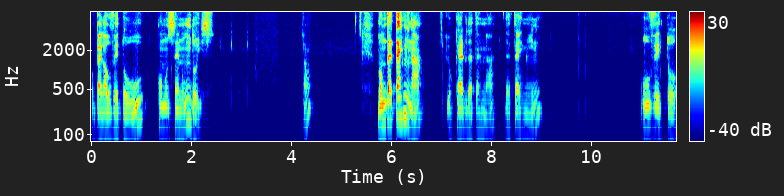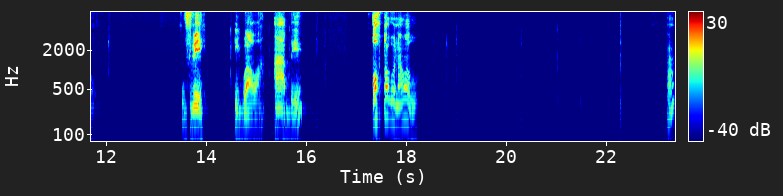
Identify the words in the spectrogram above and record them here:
vou pegar o vetor U como sendo 1, 2. Tá? Vamos determinar, eu quero determinar, determine o vetor V igual a AB ortogonal a U. Tá?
